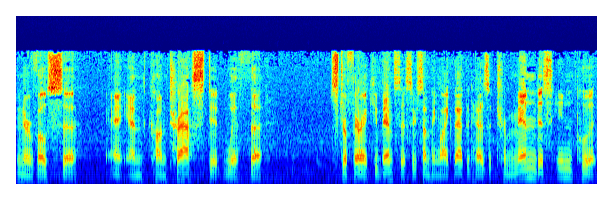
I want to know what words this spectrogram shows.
nervosa and, and contrast it with uh, Stropharia cubensis or something like that that has a tremendous input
